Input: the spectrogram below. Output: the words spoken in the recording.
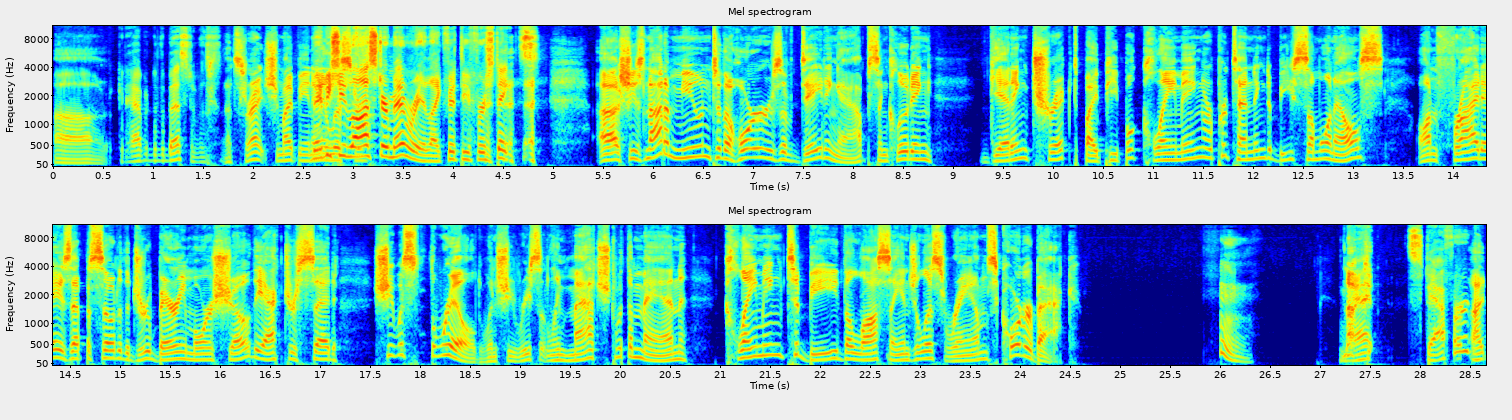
Uh, It could happen to the best of us. that's right. She might be an Maybe she A-lister. lost her memory like 50 First Dates. Uh, she's not immune to the horrors of dating apps, including getting tricked by people claiming or pretending to be someone else. On Friday's episode of The Drew Barrymore Show, the actress said she was thrilled when she recently matched with a man claiming to be the Los Angeles Rams quarterback. Hmm. Not Matt Stafford? I,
